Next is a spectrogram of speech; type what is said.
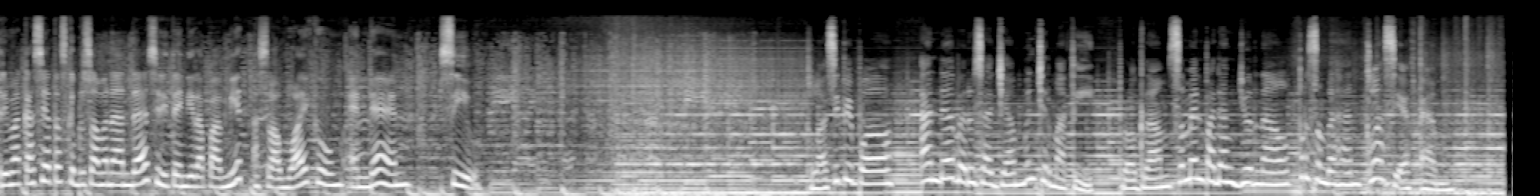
Terima kasih atas kebersamaan Anda. Sidita Indira pamit. Assalamualaikum and then see you. Classy People, Anda baru saja mencermati program Semen Padang Jurnal Persembahan Classy FM.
